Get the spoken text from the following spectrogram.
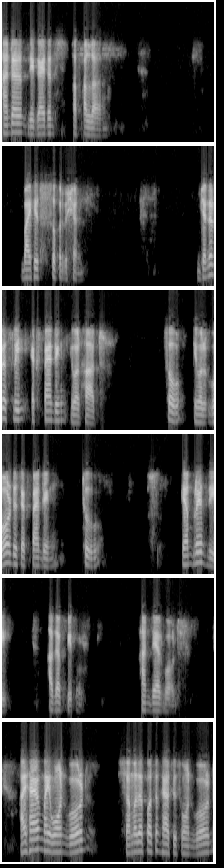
under the guidance of Allah by His supervision, generously expanding your heart. So, your world is expanding to embrace the other people and their world. I have my own world, some other person has his own world,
